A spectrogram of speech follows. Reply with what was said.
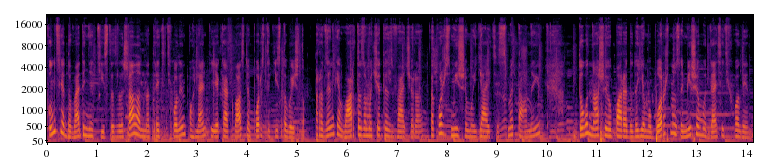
функція доведення тіста. Залишала на 30 хвилин, погляньте, яке класне пористе тісто вийшло. Родзинки варто замочити з вечора. Також змішуємо яйця з сметаною. До нашої опари додаємо борошно, замішуємо 10 хвилин,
